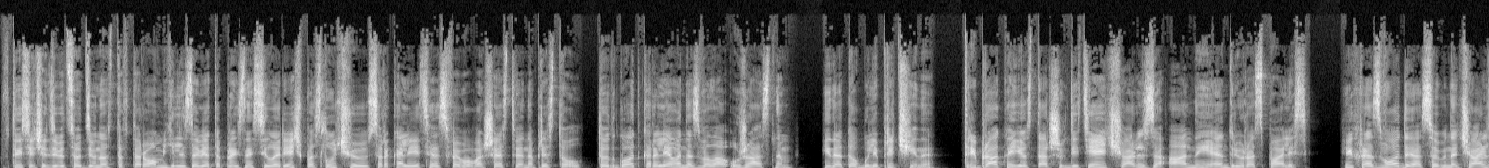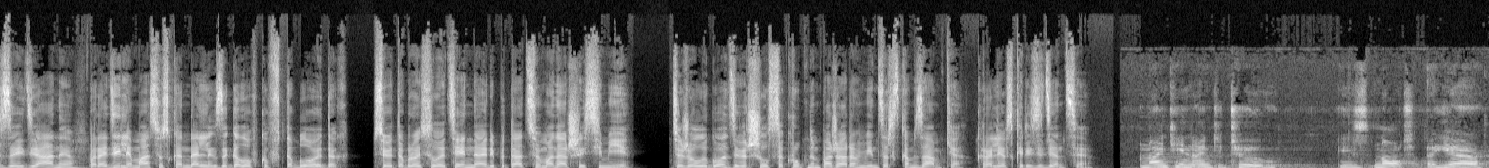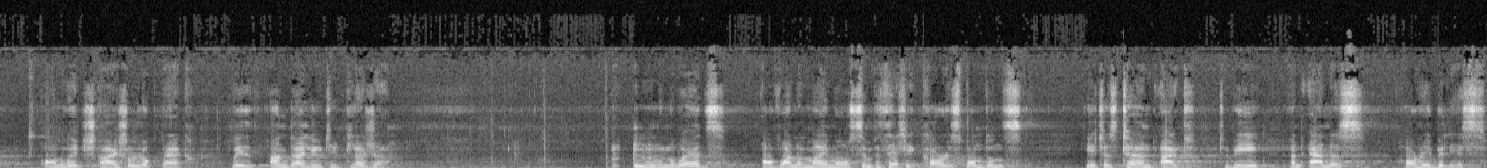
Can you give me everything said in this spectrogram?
В 1992 Елизавета произносила речь по случаю 40-летия своего восшествия на престол. Тот год королева назвала ужасным, и на то были причины. Три брака ее старших детей, Чарльза, Анны и Эндрю, распались. Их разводы, особенно Чарльза и Дианы, породили массу скандальных заголовков в таблоидах. Все это бросило тень на репутацию монаршей семьи. Тяжелый год завершился крупным пожаром в Виндзорском замке, королевской резиденции. 1992 is not a year on which I shall look back with undiluted of one of my more sympathetic correspondents, it has turned out to be an annus horribilis.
